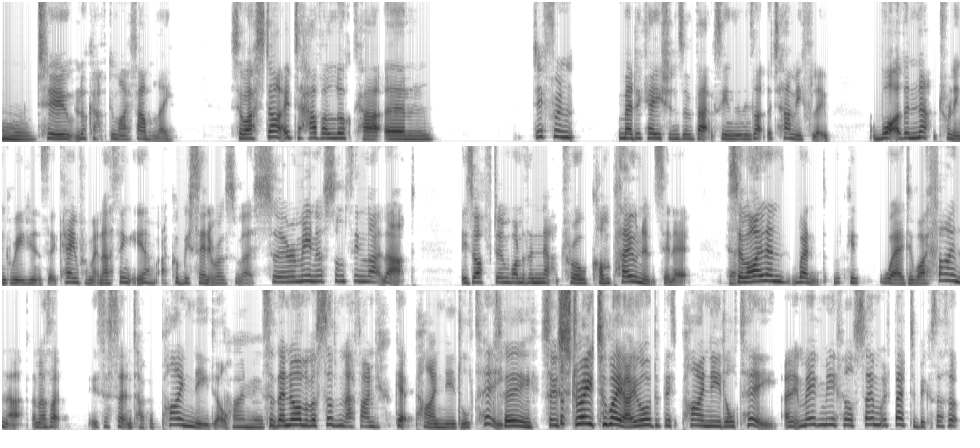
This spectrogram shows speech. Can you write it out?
Mm. to look after my family? So I started to have a look at um, different medications and vaccines and things like the Tamiflu. What are the natural ingredients that came from it? And I think yeah, I could be saying it wrong, something like ceramine or something like that is often one of the natural components in it. Yeah. So I then went looking, where do I find that? And I was like, it's a certain type of pine needle. Pine needle. So then all of a sudden I found you could get pine needle tea. tea. So straight away I ordered this pine needle tea and it made me feel so much better because I thought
